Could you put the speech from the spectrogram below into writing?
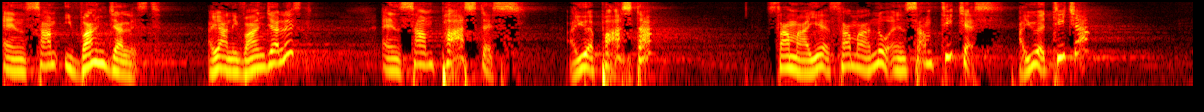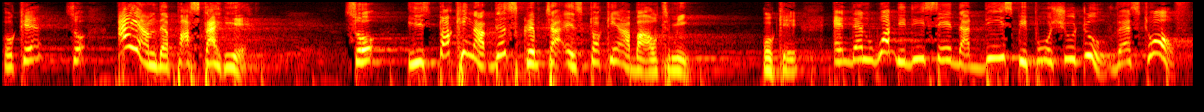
and some evangelists. Are you an evangelist? And some pastors. Are you a pastor? Some are yes, some are no, and some teachers. Are you a teacher? Okay? So I am the pastor here. So he's talking about this scripture is talking about me. Okay? And then what did he say that these people should do? Verse 12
